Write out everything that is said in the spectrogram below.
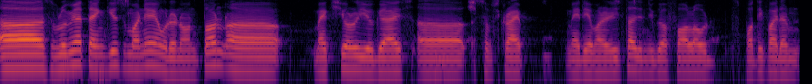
eh sebelumnya thank you semuanya yang udah nonton. Eh, make sure you guys eh, subscribe Media Madridista dan juga follow Spotify dan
